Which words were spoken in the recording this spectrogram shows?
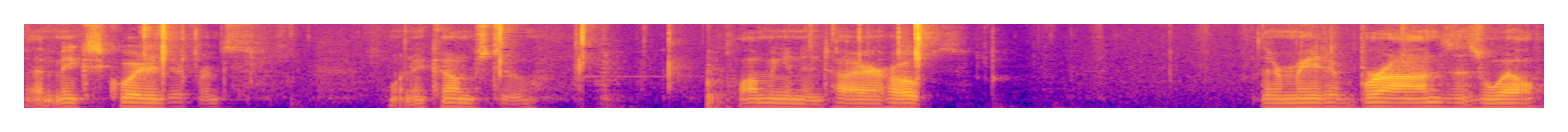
that makes quite a difference when it comes to plumbing an entire house. They're made of bronze as well.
